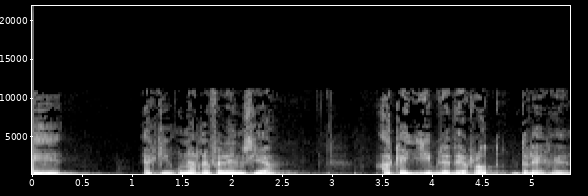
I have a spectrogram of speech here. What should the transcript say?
I aquí una referència a aquell llibre de Roth Dreher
